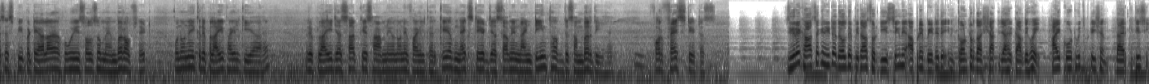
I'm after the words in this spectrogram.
SSP Patiala who is also member of set उन्होंने एक रिप्लाई फाइल किया है रिप्लाई जज साहब के सामने उन्होंने फाइल करके अब नेक्स्ट डेट जज साहब ने नाइनटीन ऑफ दिसंबर दी है फॉर फ्रेश स्टेटस ਜ਼ਿਕਰੇ ਖਾਸ ਹੈ ਕਿ ਨੀਟਾ ਦਿਓਲ ਦੇ ਪਿਤਾ ਸੁਰਜੀਤ ਸਿੰਘ ਨੇ ਆਪਣੇ ਬੇਟੇ ਦੇ ਇਨਕਾਊਂਟਰ ਦਾ ਸ਼ੱਕ ਜ਼ਾਹਿਰ ਕਰਦੇ ਹੋਏ ਹਾਈ ਕੋਰਟ ਵਿੱਚ ਪਟੀਸ਼ਨ ਦਾਇਰ ਕੀਤੀ ਸੀ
